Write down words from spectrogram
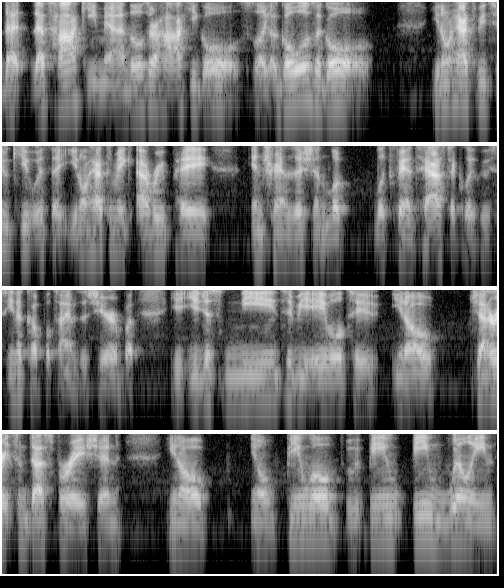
that that's hockey, man. Those are hockey goals. Like a goal is a goal. You don't have to be too cute with it. You don't have to make every pay in transition look look fantastic like we've seen a couple times this year, but you, you just need to be able to, you know, generate some desperation, you know, you know, being will being being willing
